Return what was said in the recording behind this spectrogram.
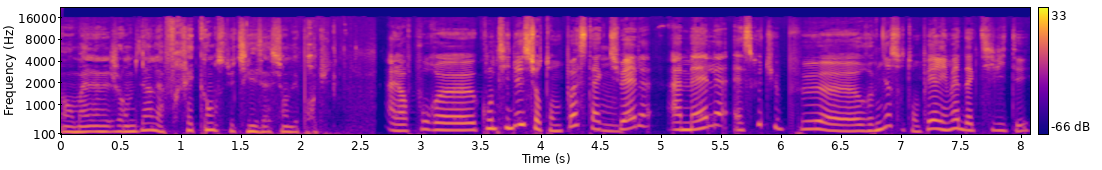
en manageant bien la fréquence d'utilisation des produits. Alors pour euh, continuer sur ton poste mm. actuel, Amel, est-ce que tu peux euh, revenir sur ton périmètre d'activité?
